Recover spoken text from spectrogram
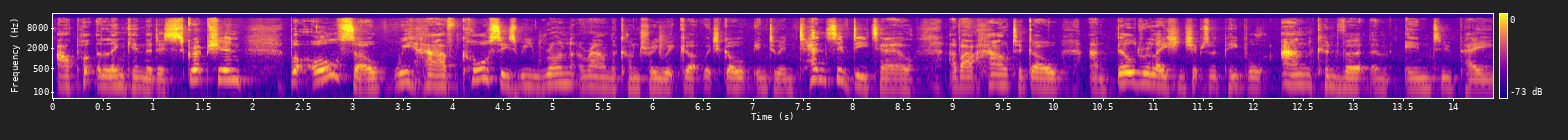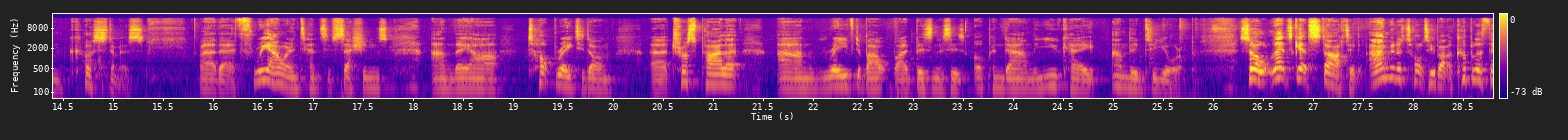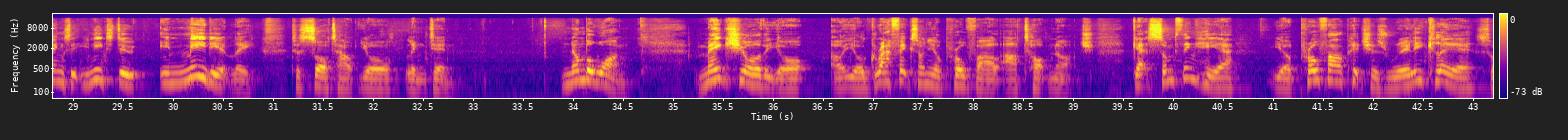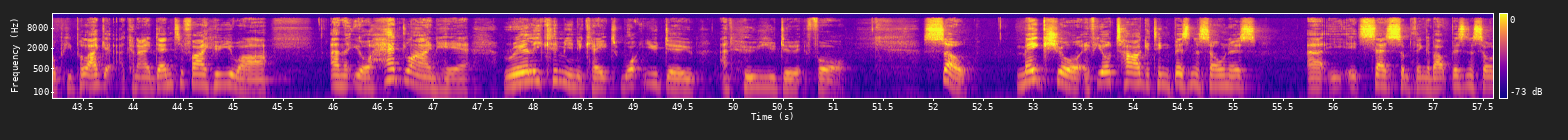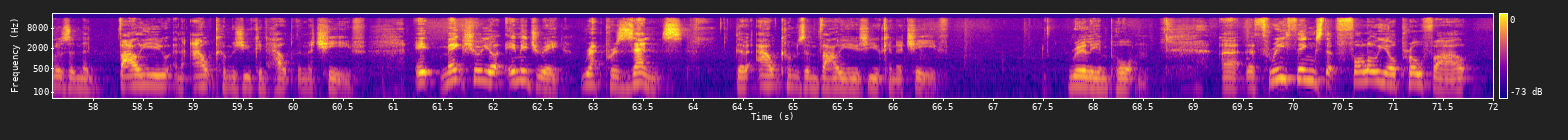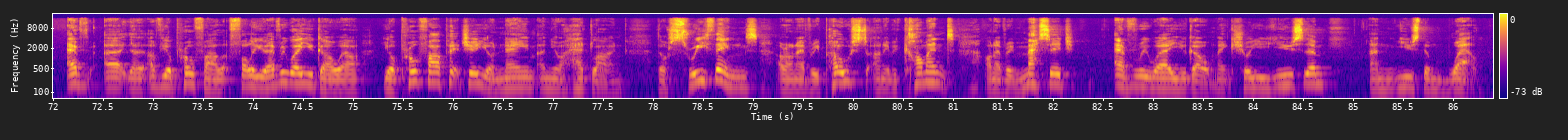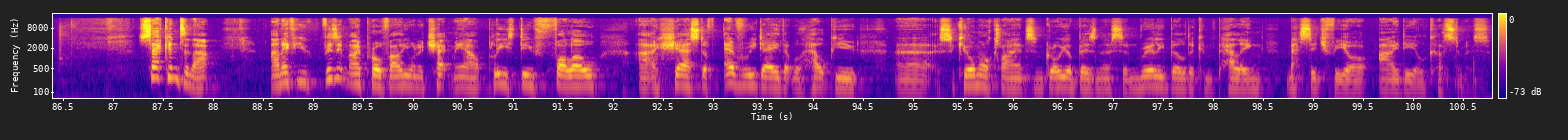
I'll put the link in the description. But also, we have courses we run around the country which go, into intensive detail about how to go and build relationships with people and convert them into paying customers. Uh, they're three hour intensive sessions and they are top rated on uh, Trustpilot and raved about by businesses up and down the UK and into Europe. So let's get started. I'm going to talk to you about a couple of things that you need to do immediately to sort out your LinkedIn. Number one, make sure that your uh, your graphics on your profile are top notch. Get something here. Your profile picture is really clear so people can identify who you are and that your headline here really communicates what you do and who you do it for. So make sure if you're targeting business owners, uh, it says something about business owners and the value and outcomes you can help them achieve. It make sure your imagery represents the outcomes and values you can achieve. Really important. Uh, the three things that follow your profile every, uh, of your profile that follow you everywhere you go are your profile picture, your name, and your headline. Those three things are on every post, on every comment, on every message, everywhere you go. Make sure you use them and use them well. Second to that, and if you visit my profile, you want to check me out, please do follow. Uh, I share stuff every day that will help you uh, secure more clients and grow your business and really build a compelling message for your ideal customers.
